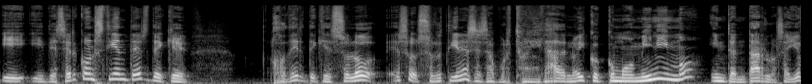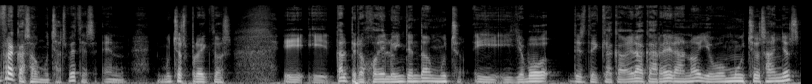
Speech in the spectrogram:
y, de ser conscientes de que joder, de que solo eso, solo tienes esa oportunidad, ¿no? Y como mínimo intentarlo. O sea, yo he fracasado muchas veces en, muchos proyectos y, tal, pero joder, lo he intentado mucho. Y, llevo, desde que acabé la carrera, ¿no? Llevo muchos años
